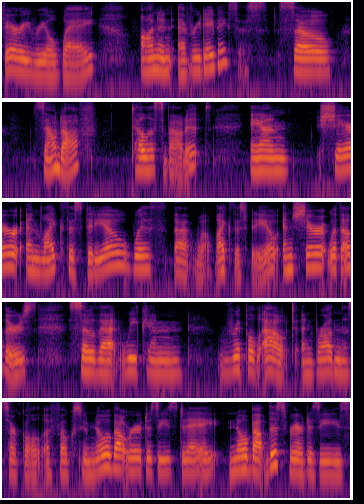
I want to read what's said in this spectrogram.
very real way on an everyday basis. So, sound off, tell us about it, and share and like this video with, uh, well, like this video and share it with others so that we can ripple out and broaden the circle of folks who know about rare disease today, know about this rare disease,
